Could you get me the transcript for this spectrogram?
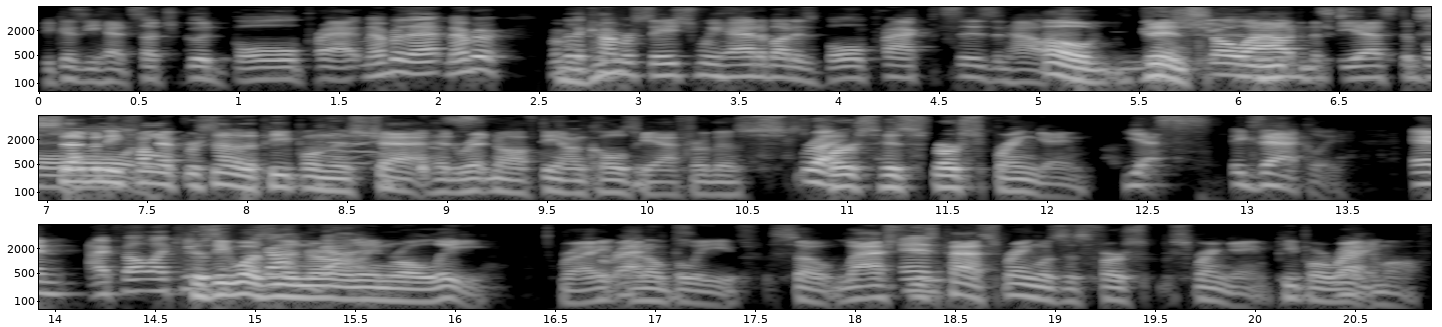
because he had such good bowl practice. Remember that? Remember, remember Mhm. the conversation we had about his bowl practices and how Oh, he Vince, show out in the Fiesta Bowl. Seventy-five percent of the people in this chat had written off Deion Colzie after this Right. first his first spring game Yes, exactly. And I felt like he because was he a wasn't an early guy. enrollee, right? I don't believe so. Last this past spring was his first spring game. People were writing Right. him off,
